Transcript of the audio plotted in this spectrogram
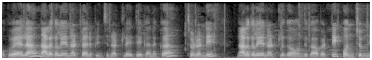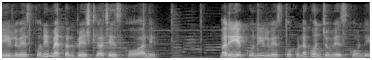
ఒకవేళ నలగలేనట్టు అనిపించినట్లయితే కనుక చూడండి నలగలేనట్లుగా ఉంది కాబట్టి కొంచెం నీళ్ళు వేసుకొని మెత్తని పేస్ట్లా చేసుకోవాలి. మరీ ఎక్కువ నీళ్ళు వేసుకోకుండా కొంచెం వేసుకోండి.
